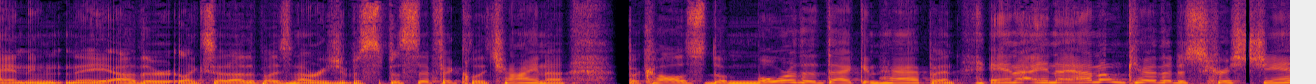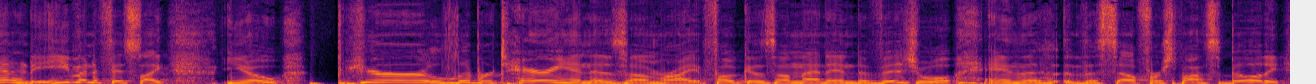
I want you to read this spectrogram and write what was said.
and in the other, like I said, other places in that region, but specifically China, because the more that that can happen, and, and I don't care that it's Christianity, even if it's like, you know, pure libertarianism, right? Focus on that individual and the, the self-responsibility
